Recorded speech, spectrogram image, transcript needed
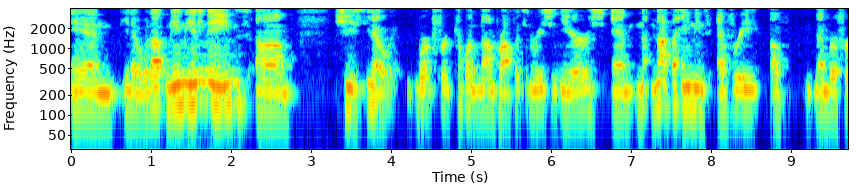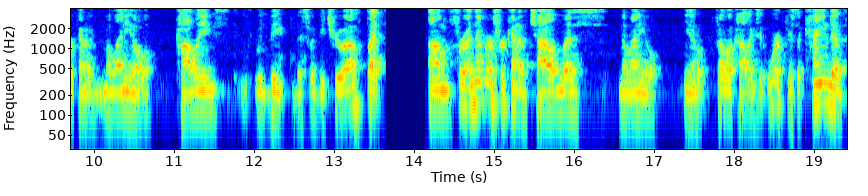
and you know, without naming any names, um, she's you know worked for a couple of nonprofits in recent years, and not, not by any means every of member for kind of millennial colleagues would be this would be true of, but um, for a number for kind of childless millennial you know fellow colleagues at work, there's a kind of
